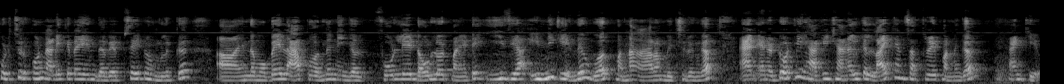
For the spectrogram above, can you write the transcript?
பிடிச்சிருக்கும்னு நினைக்கிறேன். இந்த வெப்சைட் உங்களுக்கு இந்த மொபைல் ஆப் வந்து நீங்க போன்லயே டவுன்லோட் பண்ணிட்டு ஈஸியா இன்னைக்கு இருந்து ஒர்க் பண்ண ஆரம்பிச்சிருங்க. அண்ட் என்ன டோட்டலி ஹாப்பி சேனலுக்கு லைக் அண்ட் சப்ஸ்கிரைப் பண்ணுங்க. Thank you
